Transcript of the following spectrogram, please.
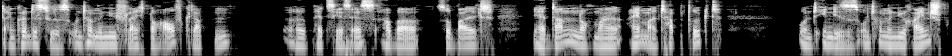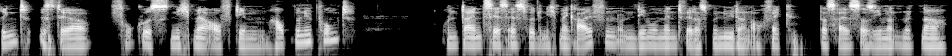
dann könntest du das Untermenü vielleicht noch aufklappen äh, per CSS, aber sobald er dann nochmal einmal Tab drückt und in dieses Untermenü reinspringt, ist der Fokus nicht mehr auf dem Hauptmenüpunkt und dein CSS würde nicht mehr greifen und in dem Moment wäre das Menü dann auch weg. Das heißt also jemand mit einer,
